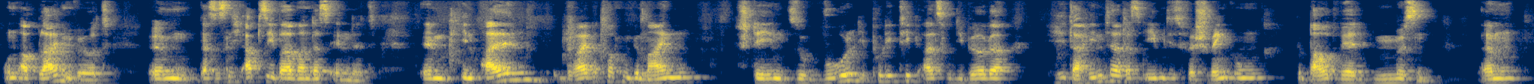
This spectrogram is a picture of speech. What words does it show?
und auch bleiben wird. Ähm, das ist nicht absehbar, wann das endet. Ähm, in allen drei betroffenen Gemeinden stehen sowohl die Politik als auch die Bürger dahinter, dass eben diese Verschwenkungen gebaut werden müssen. Ähm,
